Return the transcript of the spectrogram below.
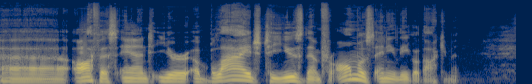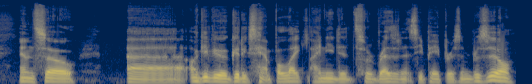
uh, office, and you're obliged to use them for almost any legal document. And so, uh, I'll give you a good example. Like I needed sort of residency papers in Brazil,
